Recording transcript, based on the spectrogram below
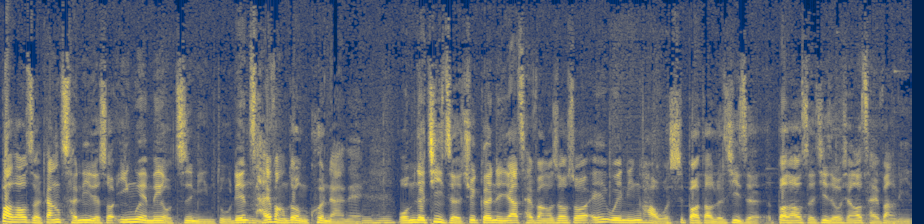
报道者刚成立的时候，因为没有知名度，连采访都很困难呢。我们的记者去跟人家采访的时候说：“哎，喂，您好，我是报道的记者，报道者记者，我想要采访您。”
